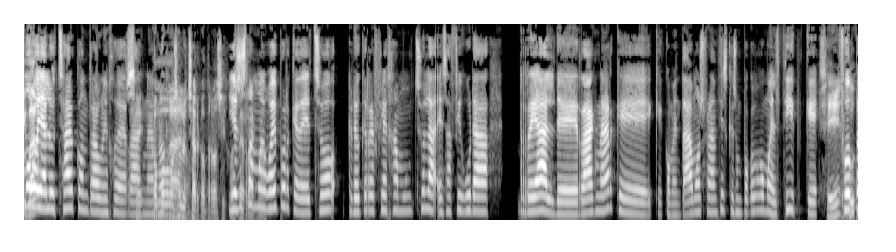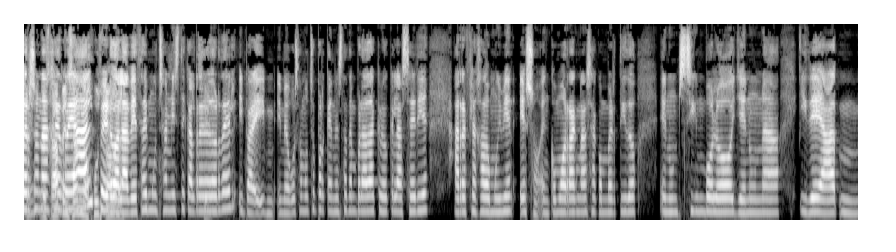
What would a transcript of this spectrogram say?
¿cómo voy a luchar contra un hijo de Sí, Ragnar? ¿Cómo no? vamos a luchar contra los hijos Y eso de está muy Ragnar? guay porque de hecho creo que refleja mucho la, esa figura real de Ragnar que, que comentábamos, Francis, que es un poco como el Cid, que Sí, fue un personaje real, pero ahora. a la vez hay mucha mística alrededor de él y, pa- y- y me gusta mucho porque en esta temporada creo que la serie ha reflejado muy bien eso, en cómo Ragnar se ha convertido en un símbolo y en una idea, mm,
